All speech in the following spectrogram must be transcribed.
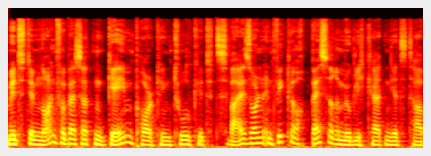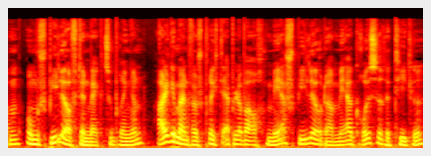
Mit dem neuen verbesserten Game Porting Toolkit 2 sollen Entwickler auch bessere Möglichkeiten jetzt haben, um Spiele auf den Mac zu bringen. Allgemein verspricht Apple aber auch mehr Spiele oder mehr größere Titel,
